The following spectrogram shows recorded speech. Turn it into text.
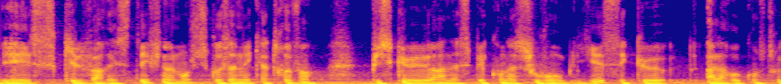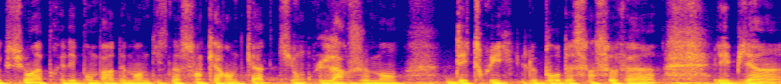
Et ce qu'il va rester finalement jusqu'aux années 80, puisque un aspect qu'on a souvent oublié, c'est que à la reconstruction, après les bombardements de 1944 qui ont largement détruit le bourg de Saint-Sauveur, eh bien,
